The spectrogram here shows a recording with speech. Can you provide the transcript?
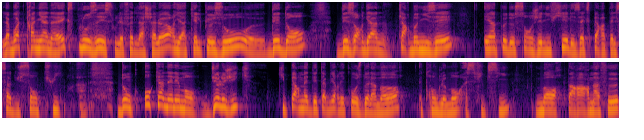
La boîte crânienne a explosé sous l'effet de la chaleur. Il y a quelques os, euh, des dents, des organes carbonisés et un peu de sang gélifié. Les experts appellent ça du sang cuit. hein. Donc aucun élément biologique qui permette d'établir les causes de la mort, étranglement, asphyxie, mort par arme à feu,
